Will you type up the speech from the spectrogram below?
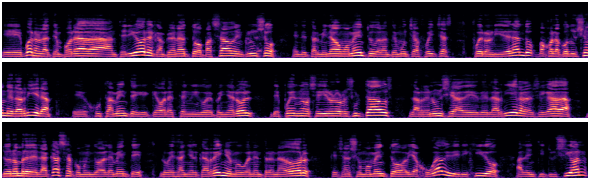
eh, bueno, en la temporada anterior, el campeonato pasado, incluso en determinado momento, durante muchas fechas, fueron liderando bajo la conducción de la Riera, eh, justamente, que, ahora es técnico de Peñarol. Después no se dieron los resultados, la renuncia de, la Riera, la llegada de un hombre de la casa, como indudablemente lo es Daniel Carreño, un muy buen entrenador, que ya en su momento había jugado y dirigido a la institución.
